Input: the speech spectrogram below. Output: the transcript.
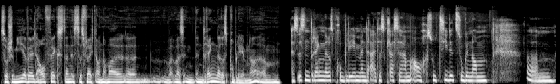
Social Media Welt aufwächst, dann ist das vielleicht auch nochmal äh, was ein, ein drängenderes Problem. Ne? Ähm. Es ist ein drängenderes Problem. In der Altersklasse haben auch Suizide zugenommen. Ähm,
